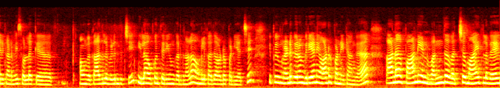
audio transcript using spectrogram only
ஏற்கனவே சொல்ல அவங்க காதில் விழுந்துச்சு. நிலாவுக்கும் தெரியுங்கிறதுனால அவங்களுக்கு அது ஆர்டர் பண்ணியாச்சு. இப்போ இவங்க ரெண்டு பேரும் பிரியாணி ஆர்டர் பண்ணிட்டாங்க. ஆனால் பாண்டியன் வந்த வச்ச மாயத்தில் வேக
